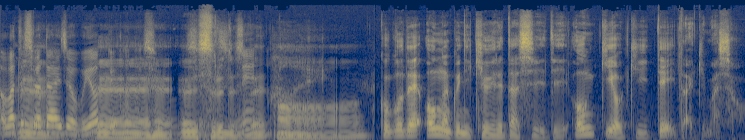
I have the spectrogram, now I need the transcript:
私は大丈夫よっていう話を、ね。えーえー、するんですね、はい、ここで音楽に気を入れた CD 音機を聞いていただきましょう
